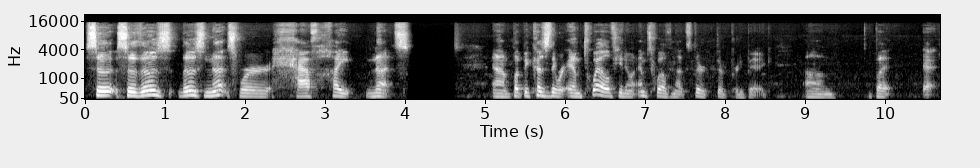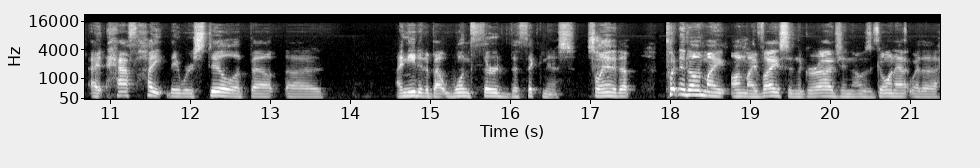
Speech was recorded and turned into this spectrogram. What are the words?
So so those those nuts were half height nuts, um, but because they were M12, you know, M12 nuts they're they're pretty big, um, but at, at half height they were still about. Uh, I needed about one third the thickness, so I ended up putting it on my on my vise in the garage, and I was going at it with a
